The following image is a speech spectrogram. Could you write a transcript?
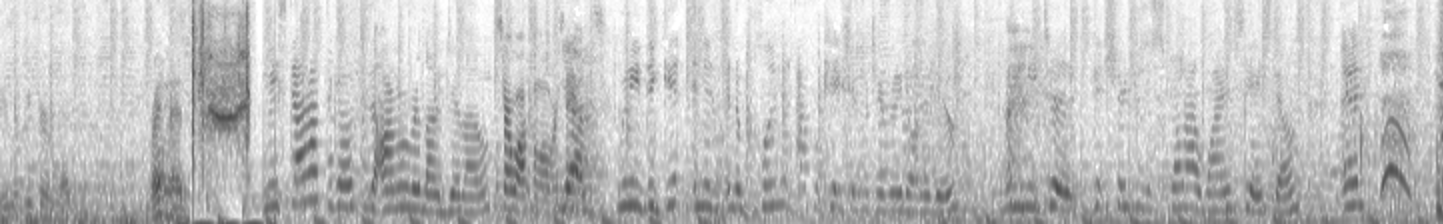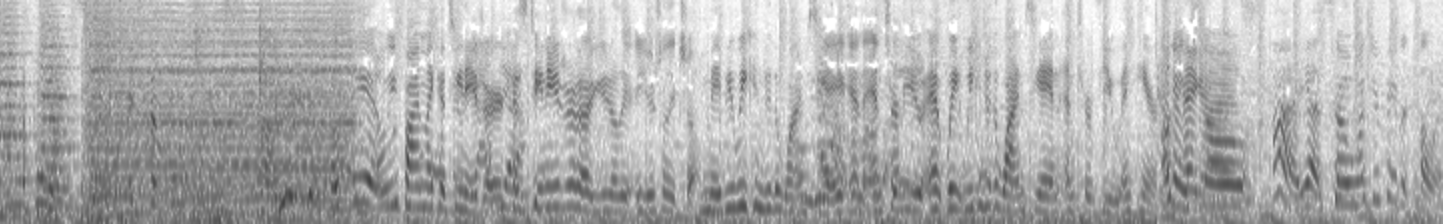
We're looking for a redhead. Redhead? We still have to go to the Armadillo. Start walking while we're saying Yeah, this. we need to get in an, an employment application, which I really don't want to do. We need to get strangers to spell out YMCA still. And the boys. It's the Hopefully we find like a teenager because Yeah. teenagers are usually usually chill. Maybe we can do the YMCA and interview. And wait, we can do the YMCA and interview in here. Okay, Hey, so hi, yeah. So what's your favorite color?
